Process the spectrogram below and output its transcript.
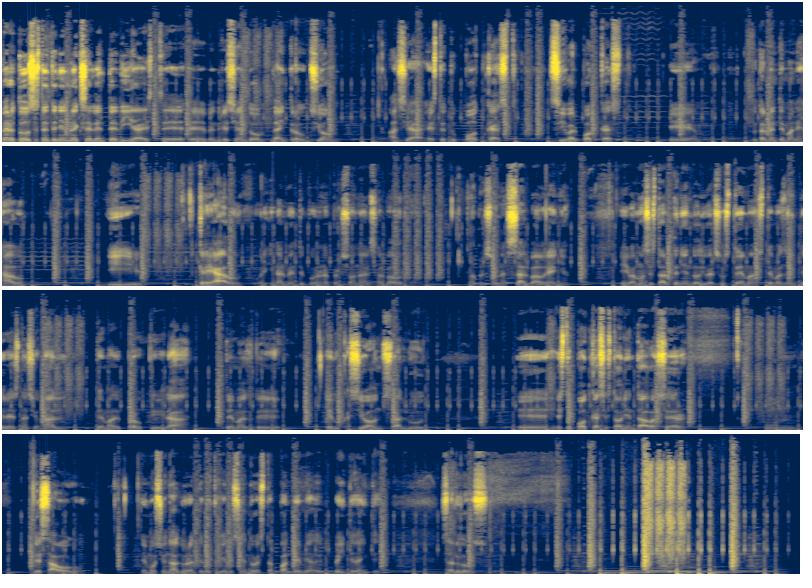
Espero todos estén teniendo un excelente día. Este eh, vendría siendo la introducción hacia este tu podcast, Ciber Podcast, eh, totalmente manejado y creado originalmente por una persona del Salvador, una persona salvadoreña. Y vamos a estar teniendo diversos temas, temas de interés nacional, temas de productividad, temas de educación, salud. Eh, este podcast está orientado a ser un desahogo emocional durante lo que viene siendo esta pandemia del 2020. Saludos.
